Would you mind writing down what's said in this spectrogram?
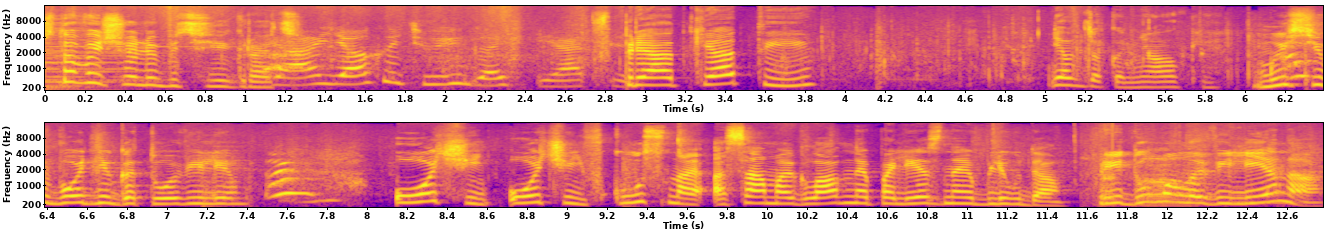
Что вы еще любите играть? я хочу играть В прятки, а ты? Я в догонялке. Мы сегодня готовили очень-очень вкусное, а самое главное полезное блюдо. Придумала Велена.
